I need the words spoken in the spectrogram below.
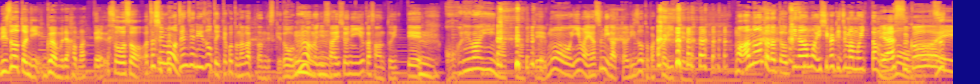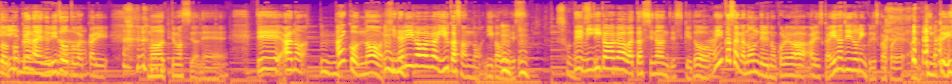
リゾートにグアムでハマってそうそう。私も全然リゾート行ったことなかったんですけどうんうん。グアムに最初にゆかさんと行って、うん。これはいいなってなって もう今休みがあったらリゾートばっかり行ってる。もうあの後だって沖縄も石垣島も行ったもん。いやすごい。ずっと国内のリゾートばっかり回ってますよね。であのうんアイコンの左側がゆかさんの似顔絵です、うんうん。で右側が私なんですけど、はい。まあゆかさんが飲んでるのこれはあれですか？エナジードリンクですか？これ。あのピンクい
